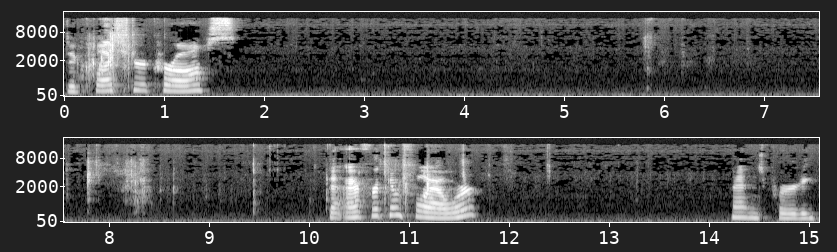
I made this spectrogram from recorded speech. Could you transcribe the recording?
The cluster cross. The African flower. That is pretty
